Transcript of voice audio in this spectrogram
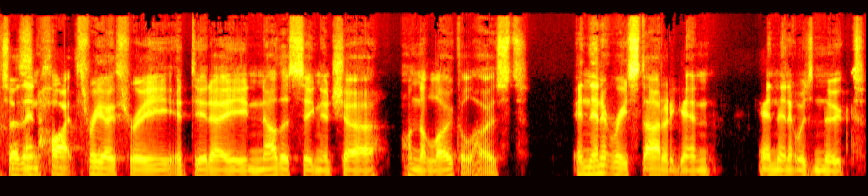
So then height 303, it did another signature on the local host. And then it restarted again. And then it was nuked.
